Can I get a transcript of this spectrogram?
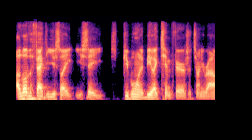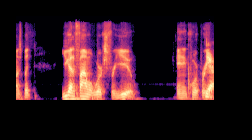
I love the fact that you like you say people want to be like Tim Ferriss or Tony Robbins, but you got to find what works for you and incorporate yeah.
